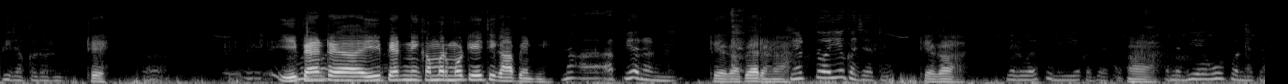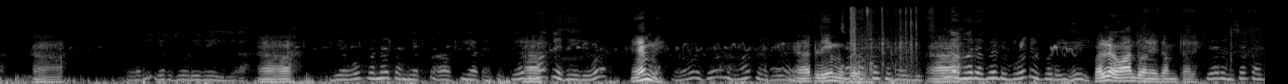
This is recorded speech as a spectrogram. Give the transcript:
પીળા કલરનું. હા. ઈ પેન્ટ ઈ પેન્ટની કમર મોટી હતી કે આ પેન્ટની? ના આ- પેરણની. ઠીક આ પેરણ હા. પેન્ટ તો એક જ હતું. ઠીક હા. પેલું હતું ને એક જ હતું. હા. અને બે ઉપર હતા હા. એક જોડી રહી હા બે ઉપર હતા ને એક પેટ હતું. પેટ. માપે થઈ રહ્યું એમ ને? જો ને માપે થઈ ગયું. એટલે એમ કહું ચકાચક હા. એટલે મારે બેટી બોટલ પડી ગઈ. ભલે વાંધો નહીં તમ તારે. પેરણ ચકાચક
